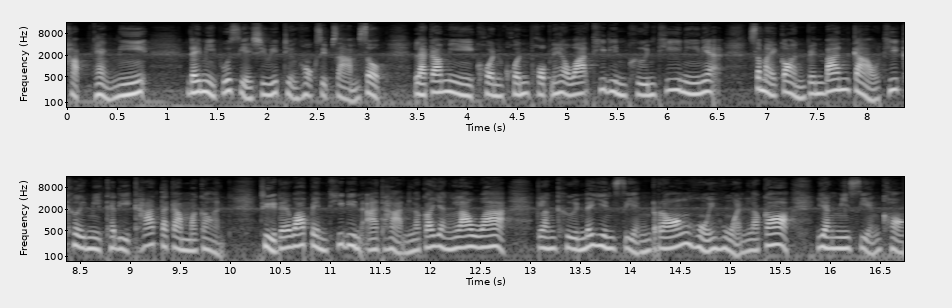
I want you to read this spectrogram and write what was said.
ผับแห่งนี้ ได้มีผู้เสียชีวิตถึง 63 ศพ และก็มีคนค้นพบนะคะว่าที่ดินพื้นที่นี้เนี่ยสมัยก่อนเป็นบ้านเก่าที่เคยมีคดีฆาตกรรมมาก่อน ถือได้ว่าเป็นที่ดินอาถรรพ์แล้วก็ยังเล่าว่ากลางคืนได้ยินเสียงร้องโหยหวน แล้วก็ยังมีเสียงของ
